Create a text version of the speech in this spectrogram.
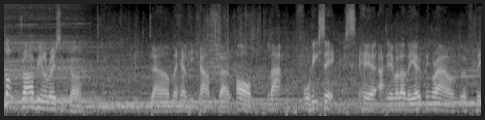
not driving a racing car. Down the hill he comes down on lap 46 here at Imola, the opening round of the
